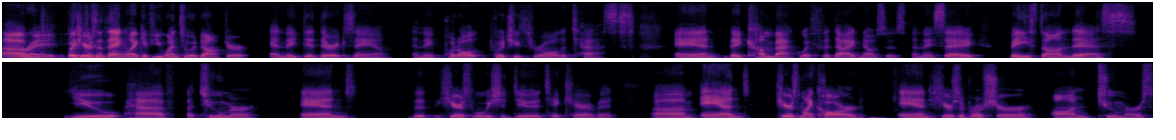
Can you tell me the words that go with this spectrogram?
Um, right. But here's the thing: like if you went to a doctor and they did their exam and they put all put you through all the tests and they come back with the diagnosis and they say based on this you have a tumor and the here's what we should do to take care of it um, and here's my card and here's a brochure on tumors.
